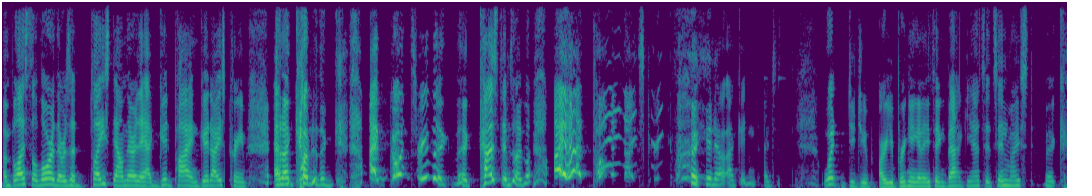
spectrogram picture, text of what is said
and bless the Lord, there was a place down there. They had good pie and good ice cream, and I come to the, I'm going through the, the customs. I'm like, I had pie and ice cream. you know, I couldn't. I just, what did you? Are you bringing anything back? Yes, it's in my stomach.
